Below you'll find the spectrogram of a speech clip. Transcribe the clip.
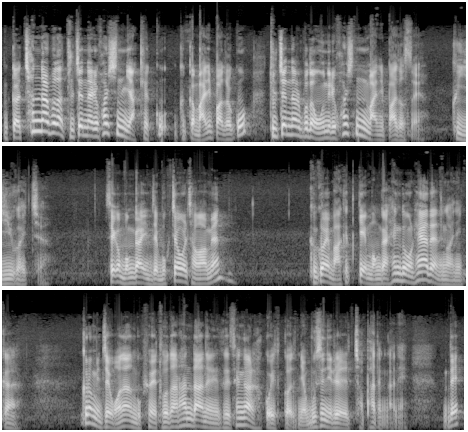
그러니까 첫날보다 둘째 날이 훨씬 약했고 그러니까 많이 빠졌고 둘째 날보다 오늘이 훨씬 많이 빠졌어요. 그 이유가 있죠. 제가 뭔가 이제 목적을 정하면 그거에 맞게 뭔가 행동을 해야 되는 거니까 그럼 이제 원하는 목표에 도달한다는 그 생각을 갖고 있거든요. 무슨 일을 접하든 간에. 근데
